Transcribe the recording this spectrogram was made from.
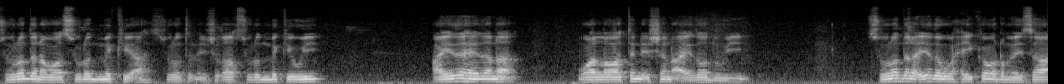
suuraddana waa suurad maki ah suurat linshiqaaq suurad maki wey aayadaheedana waa labaatan iyo shan aayadood weeye suuraddana iyada waxay ka warrameysaa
